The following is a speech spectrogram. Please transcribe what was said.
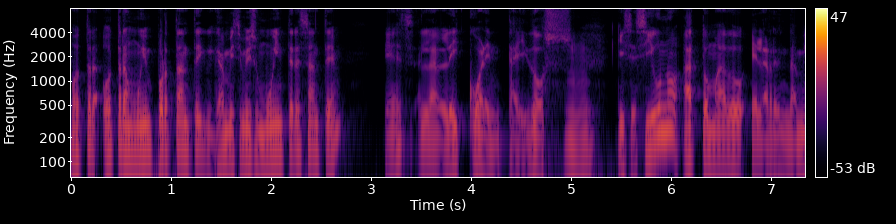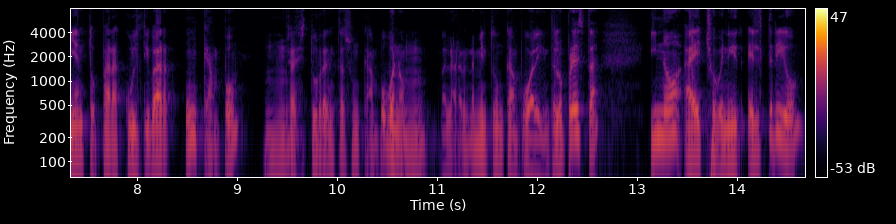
otra, otra muy importante, que a mí se me hizo muy interesante, es la ley 42. Ujú. que Dice, si uno ha tomado el arrendamiento para cultivar un campo, o sea, si tú rentas un campo, bueno, el arrendamiento de un campo alguien te lo presta, y no ha hecho venir el trío,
